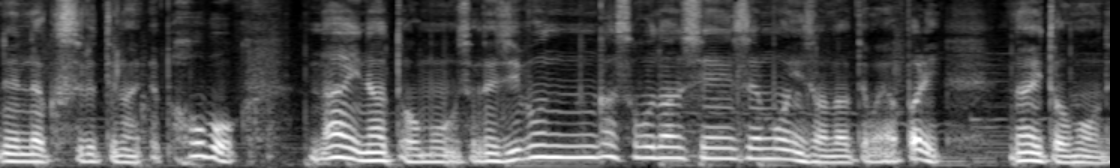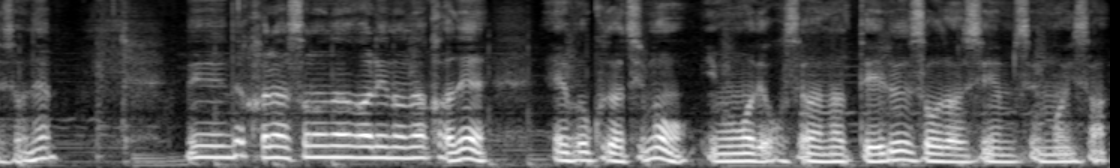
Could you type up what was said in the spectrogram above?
連絡するっていうのはやっぱほぼないなと思うんですよね自分が相談支援専門員さんだってもやっぱりないと思うんですよね。でだからその流れの中で、え僕たちも今までお世話になっている相談支援専門員さん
